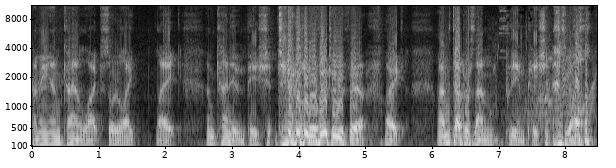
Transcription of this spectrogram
I mean, I'm kind of like, sort of like, like, I'm kind of impatient too, a little bit, to be fair. Like, I'm the type of person I'm pretty impatient as well. My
